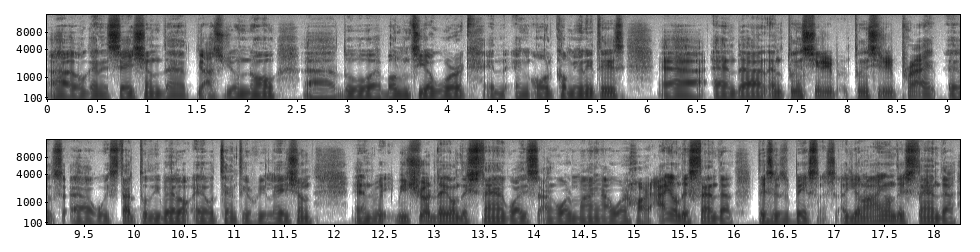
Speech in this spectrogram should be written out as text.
uh, organization that, as you know, do volunteer work in, in all communities. and and Twin City Twin City Pride is we start to develop an authentic relation and be sure they understand what is our mind, our heart. I understand that this is a business. Uh, you know, I understand that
